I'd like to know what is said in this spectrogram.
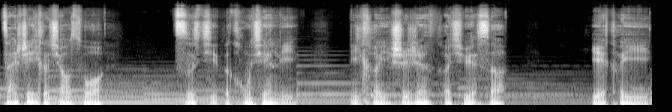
在这个叫做自己的空间里，你可以是任何角色，也可以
